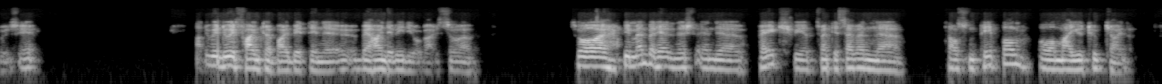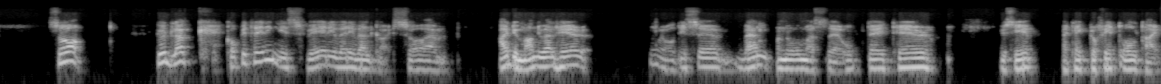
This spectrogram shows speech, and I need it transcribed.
We see. We will find the Bybit in behind the video, guys. So uh, so uh, remember here in, this, in the page, we have 27,000 people on my YouTube channel. So good luck. Copy trading is very, very well, guys. So um, I do manual here. Know, this uh, well, enormous uh, update here. You see, I take profit all time.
